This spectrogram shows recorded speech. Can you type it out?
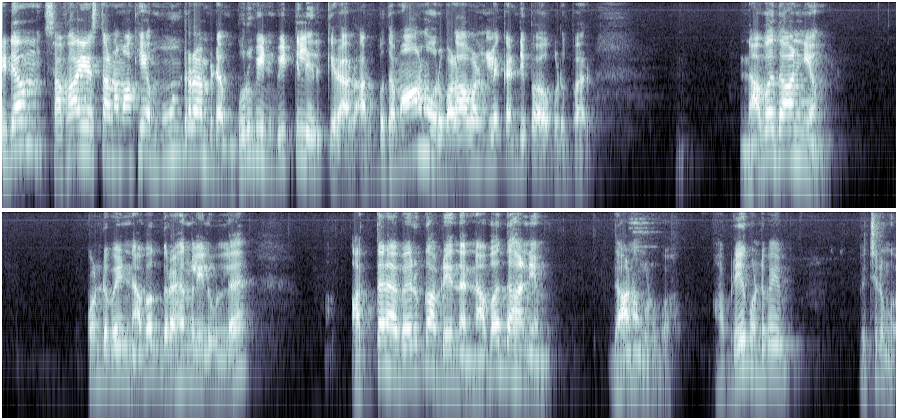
இடம் சகாயஸ்தானமாகிய மூன்றாம் இடம் குருவின் வீட்டில் இருக்கிறார். அற்புதமான ஒரு பலாபலன்களை கண்டிப்பாக கொடுப்பார். நவதானியம் கொண்டு போய் நவக்கிரகங்களில் உள்ள அத்தனை பேருக்கும் அப்படியே இந்த நவதானியம் தானம் கொடுங்க. அப்படியே கொண்டு போய் வச்சிருங்க.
